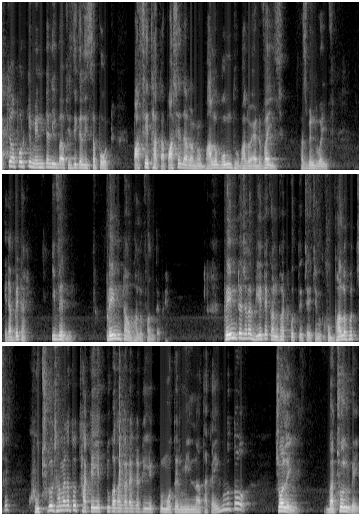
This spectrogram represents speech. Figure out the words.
একে অপরকে মেন্টালি বা ফিজিক্যালি সাপোর্ট পাশে থাকা, পাশে দাঁড়ানো, ভালো বন্ধু, ভালো অ্যাডভাইস হাজব্যান্ড ওয়াইফ এটা বেটার ইভেন প্রেমটাও ভালো ফল দেবে। প্রেমটা যারা বিয়েতে কনভার্ট করতে চাইছেন, খুব ভালো হচ্ছে। খুচরো ঝামেলা তো থাকেই, একটু কথা কাটাকাটি, একটু মতের মিল না থাকা, এগুলো তো চলেই বা চলবেই।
